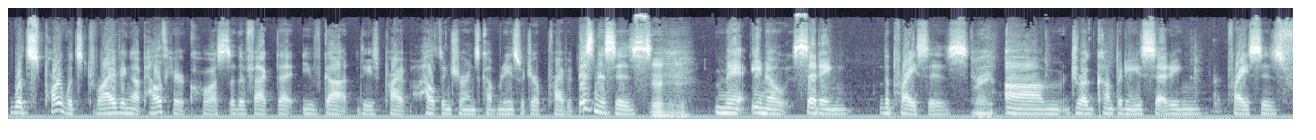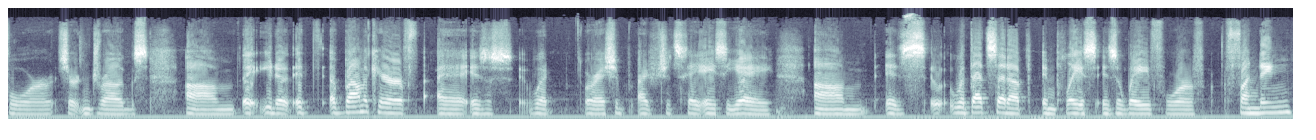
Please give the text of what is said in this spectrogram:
what's part of what's driving up healthcare costs are the fact that you've got these private health insurance companies, which are private businesses, ma- you know, setting the prices. Right. Um, drug companies setting prices for certain drugs. Um, it- you know, it, Obamacare uh, is what or I should I should say ACA, um, is what that set up in place is a way for f- funding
